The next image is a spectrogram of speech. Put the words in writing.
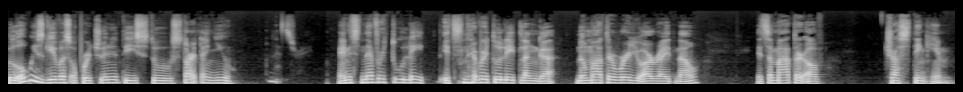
will always give us opportunities to start anew. That's right. And it's never too late. It's never too late, Langga. No matter where you are right now, it's a matter of trusting Him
